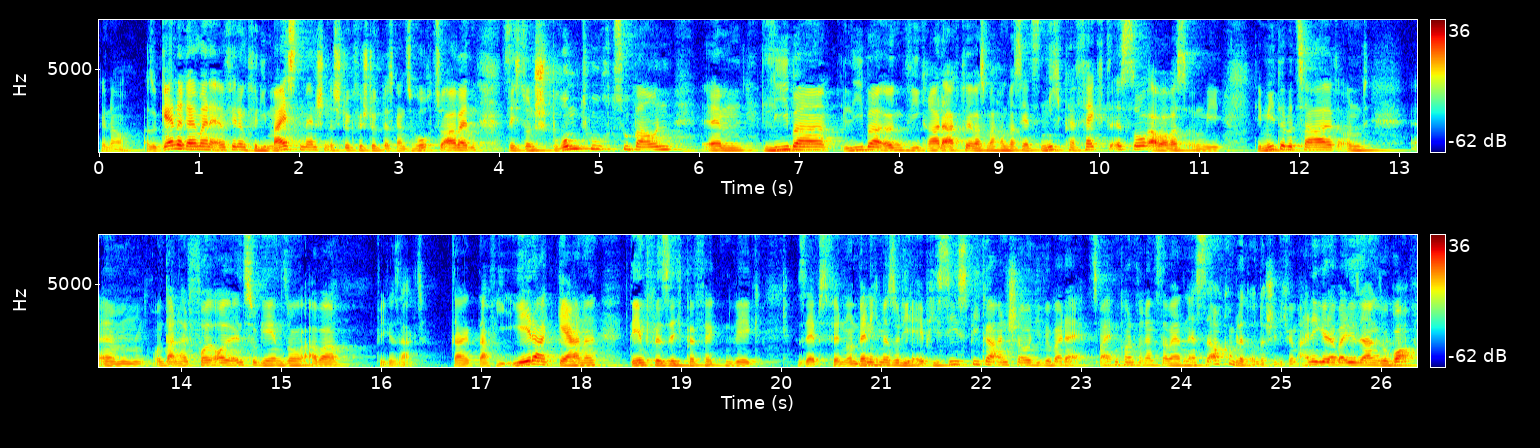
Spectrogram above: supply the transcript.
Genau. Also generell meine Empfehlung für die meisten Menschen ist Stück für Stück das Ganze hochzuarbeiten, sich so ein Sprungtuch zu bauen, ähm, lieber, lieber irgendwie gerade aktuell was machen, was jetzt nicht perfekt ist so, aber was irgendwie die Miete bezahlt und, ähm, und dann halt voll all in zu gehen so, aber wie gesagt, Da darf jeder gerne den für sich perfekten Weg selbst finden. Und wenn ich mir so die APC-Speaker anschaue, die wir bei der zweiten Konferenz dabei hatten, ist es auch komplett unterschiedlich. Wir haben einige dabei, die sagen so, boah,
